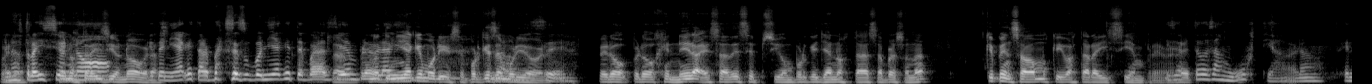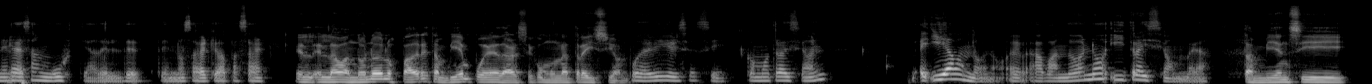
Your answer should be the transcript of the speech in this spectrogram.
Nos traicionó. Que, nos traicionó, que tenía que estar, se suponía que esté para siempre. No tenía que morirse. ¿Por qué se murió? Pero, pero genera esa decepción porque ya no está esa persona que pensábamos que iba a estar ahí siempre. Y sobre todo esa angustia, ¿verdad? Genera esa angustia de, no saber qué va a pasar. El, abandono de los padres también puede darse como una traición. Puede vivirse, sí, como traición eh, y abandono, eh, abandono y traición, ¿verdad? También si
